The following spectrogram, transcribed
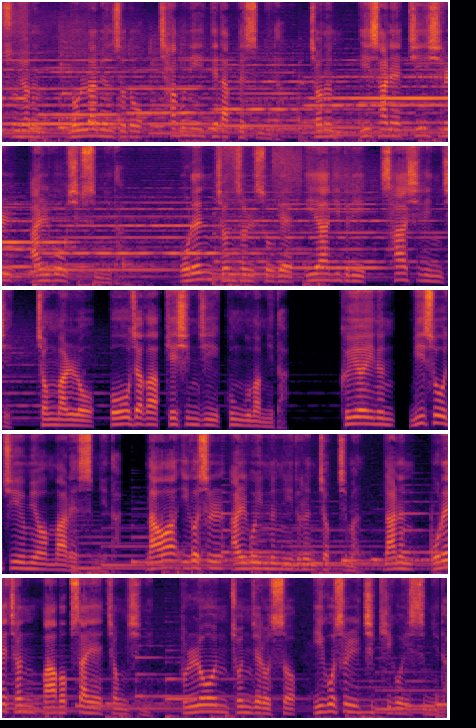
수현은 놀라면서도 차분히 대답했습니다. 저는 이 산의 진실을 알고 싶습니다. 오랜 전설 속의 이야기들이 사실인지 정말로 보호자가 계신지 궁금합니다. 그 여인은 미소 지으며 말했습니다. 나와 이것을 알고 있는 이들은 적지만 나는 오래전 마법사의 정신이 불러온 존재로서 이곳을 지키고 있습니다.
